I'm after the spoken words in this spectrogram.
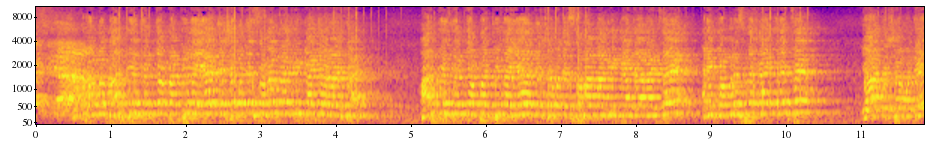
भारतीय जनता पार्टीला या देशामध्ये समान नागरिक कायदा आणायचा आहे. भारतीय जनता पार्टीला या देशामध्ये समान नागरिक कायदा आणायचा आहे आणि काँग्रेसला काय करायचंय या देशामध्ये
